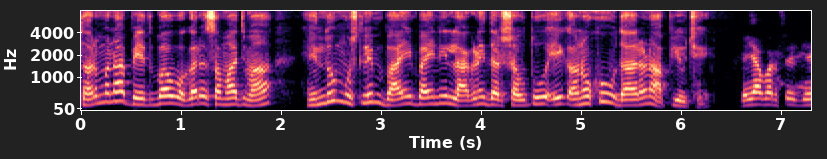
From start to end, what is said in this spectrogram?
ધર્મના ભેદભાવ વગર સમાજમાં હિન્દુ મુસ્લિમ ભાઈ ભાઈની લાગણી દર્શાવતું એક અનોખું ઉદાહરણ આપ્યું છે. ગયા વર્ષે જે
